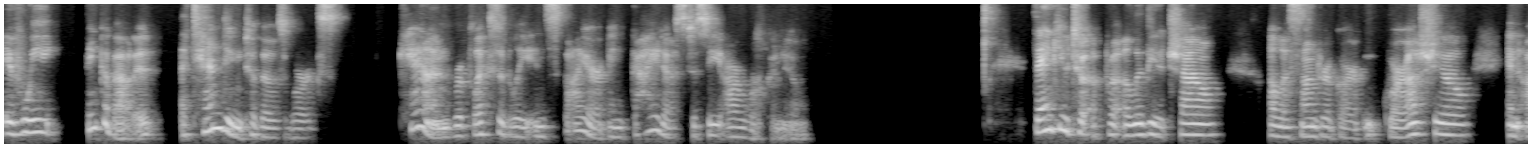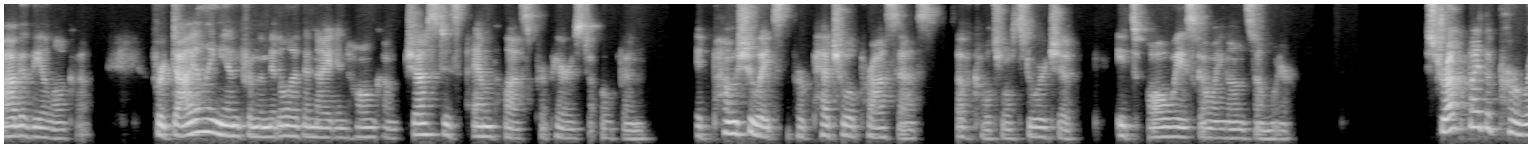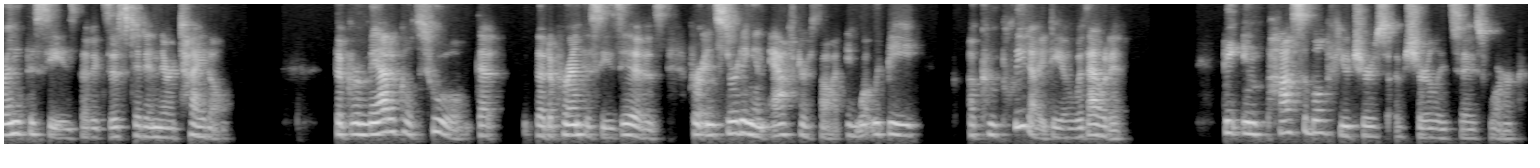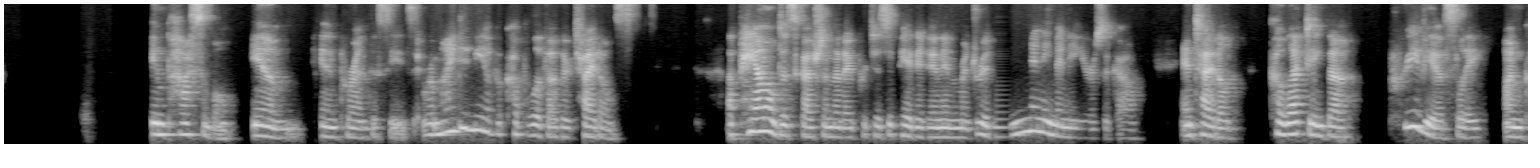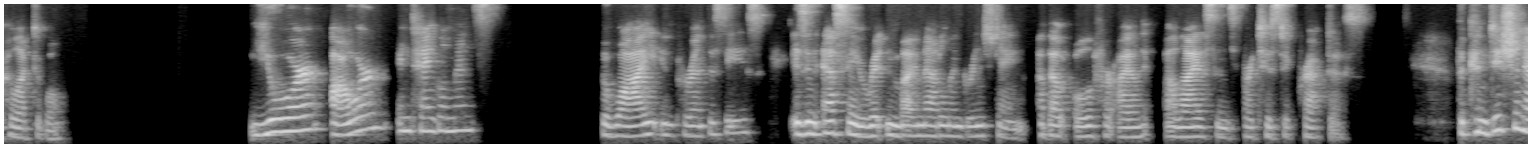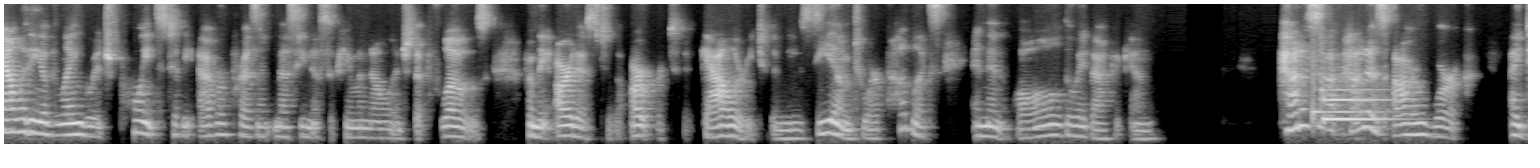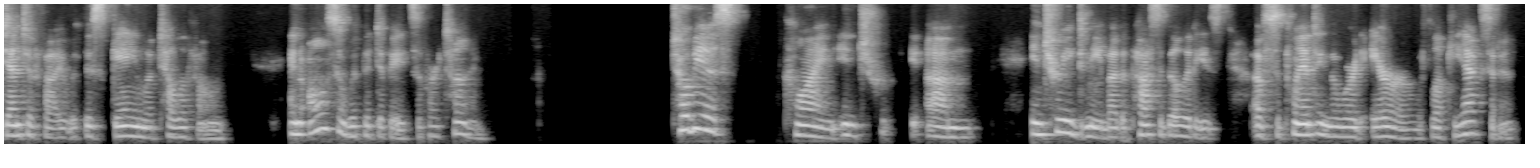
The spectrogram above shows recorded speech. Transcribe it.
If we think about it, attending to those works can reflexively inspire and guide us to see our work anew. Thank you to uh, Olivia Chow, Alessandra Guaraccio, and Aga Villalonga for dialing in from the middle of the night in Hong Kong just as M Plus prepares to open. It punctuates the perpetual process of cultural stewardship. It's always going on somewhere. Struck by the parentheses that existed in their title, the grammatical tool that, that a parentheses is for inserting an afterthought in what would be a complete idea without it. The impossible futures of Shirley Tse's work. Impossible, M in parentheses. It reminded me of a couple of other titles. A panel discussion that I participated in in Madrid many, many years ago, entitled Collecting the Previously Uncollectible your, our entanglements, the Y in parentheses, is an essay written by Madeleine Grynsztejn about Olafur Eliasson's artistic practice. The conditionality of language points to the ever-present messiness of human knowledge that flows from the artist to the artwork, to the gallery, to the museum, to our publics, and then all the way back again. How does our, how does our work identify with this game of telephone and also with the debates of our time. Tobias Klein intri um, intrigued me by the possibilities of supplanting the word error with lucky accident.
